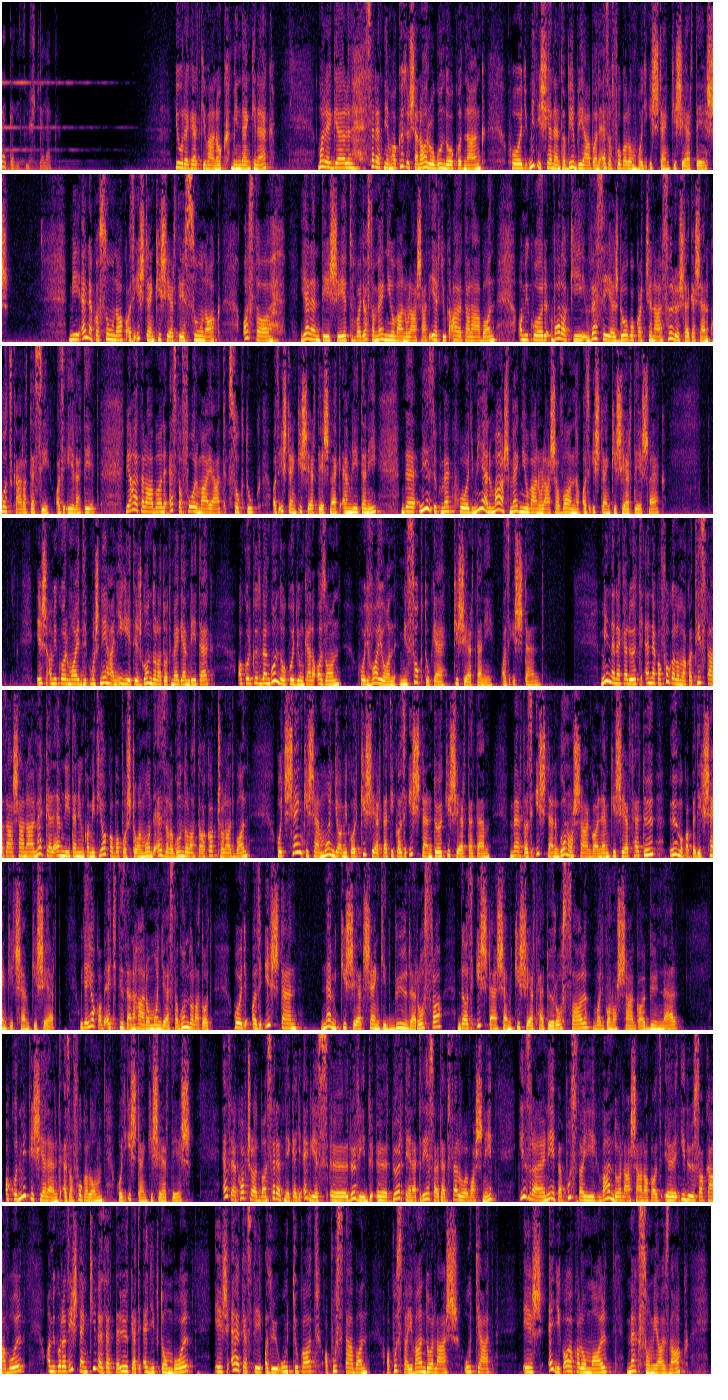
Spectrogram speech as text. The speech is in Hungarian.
reggeli füstjelek. Jó reggelt kívánok mindenkinek! Ma reggel szeretném, ha közösen arról gondolkodnánk, hogy mit is jelent a Bibliában ez a fogalom, hogy Isten kísértés. Mi ennek a szónak, az Isten kísértés szónak azt a jelentését, vagy azt a megnyilvánulását értjük általában, amikor valaki veszélyes dolgokat csinál, fölöslegesen kockára teszi az életét. Mi általában ezt a formáját szoktuk az Isten kísértésnek említeni, de nézzük meg, hogy milyen más megnyilvánulása van az Isten kísértésnek. És amikor majd most néhány igét és gondolatot megemlítek, akkor közben gondolkodjunk el azon, hogy vajon mi szoktuk-e kísérteni az Istent. Mindenek előtt ennek a fogalomnak a tisztázásánál meg kell említenünk, amit Jakab apostol mond ezzel a gondolattal kapcsolatban, hogy senki sem mondja, amikor kísértetik, az Istentől kísértetem, mert az Isten gonoszsággal nem kísérthető, ő maga pedig senkit sem kísért. Ugye Jakab 1.13 mondja ezt a gondolatot, hogy az Isten nem kísért senkit bűnre, rosszra, de az Isten sem kísérthető rosszal vagy gonoszsággal, bűnnel. Akkor mit is jelent ez a fogalom, hogy Isten kísértés? Ezzel kapcsolatban szeretnék egy egész ö, rövid ö, történet részletet felolvasni, Izrael népe pusztai vándorlásának az ö, időszakából, amikor az Isten kivezette őket Egyiptomból, és elkezdték az ő útjukat a pusztában, a pusztai vándorlás útját, és egyik alkalommal megszomjaznak,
